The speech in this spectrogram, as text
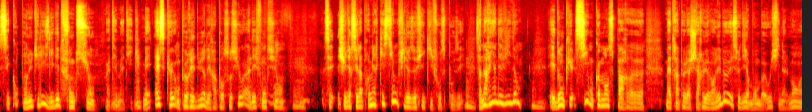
c'est qu'on utilise l'idée de fonction mathématique. Mmh. Mais est-ce qu'on peut réduire des rapports sociaux à des fonctions? Mmh je veux dire, c'est la première question philosophique qu'il faut se poser. Mmh. Ça n'a rien d'évident. Mmh. Et donc, si on commence par euh, mettre un peu la charrue avant les bœufs et se dire, bon, bah oui, finalement,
